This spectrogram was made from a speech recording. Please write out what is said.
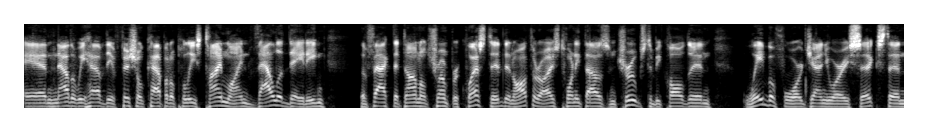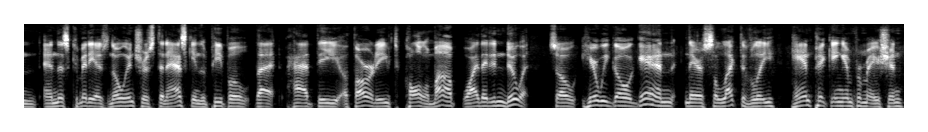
and now that we have the official Capitol Police timeline validating the fact that Donald Trump requested and authorized 20,000 troops to be called in way before January 6th. And, and this committee has no interest in asking the people that had the authority to call them up why they didn't do it. So here we go again. They're selectively handpicking information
